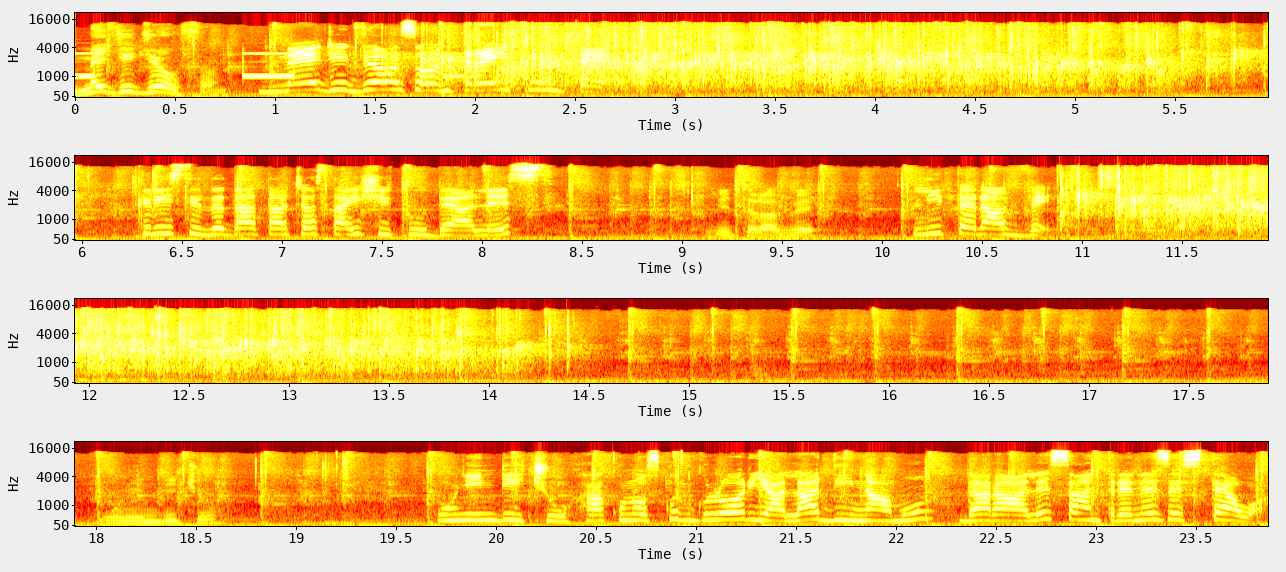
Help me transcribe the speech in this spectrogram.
Magic Johnson. Magic Johnson, 3 puncte. Cristi, de data aceasta ai și tu de ales. Litera V. Litera V. Un indiciu. Un indiciu. A cunoscut gloria la Dinamo, dar a ales să antreneze Steaua.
